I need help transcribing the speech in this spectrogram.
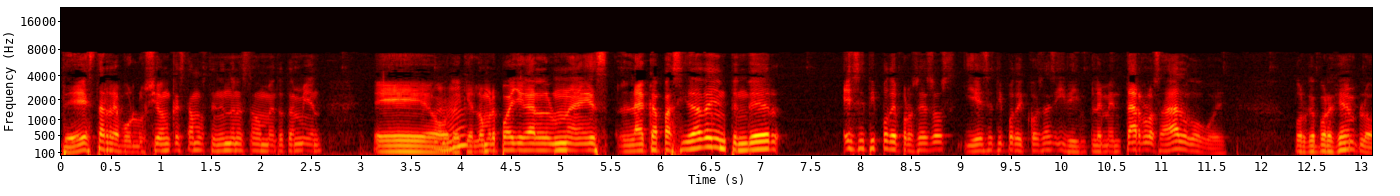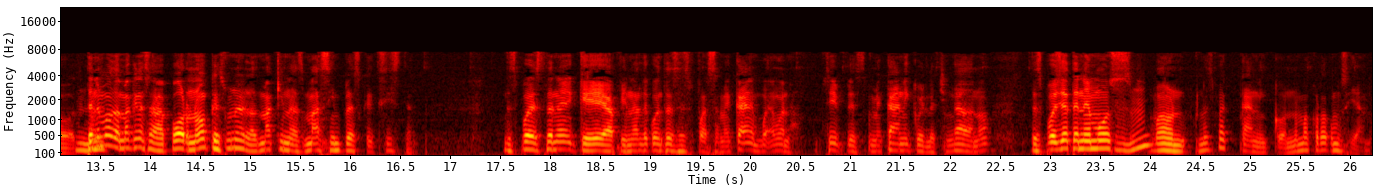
De esta revolución que estamos teniendo en este momento también, eh, o de que el hombre pueda llegar a la luna, es la capacidad de entender ese tipo de procesos y ese tipo de cosas y de implementarlos a algo, güey. Porque, por ejemplo, tenemos las máquinas a vapor, ¿no? Que es una de las máquinas más simples que existen. Después tener que a final de cuentas es fuerza mecánica, bueno, sí, es mecánico y la chingada, ¿no? Después ya tenemos, bueno, no es mecánico, no me acuerdo cómo se llama.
